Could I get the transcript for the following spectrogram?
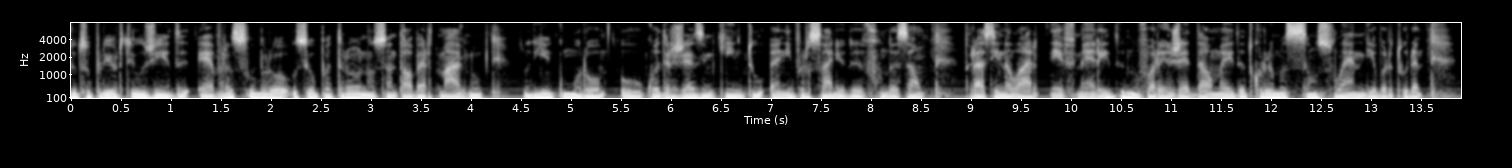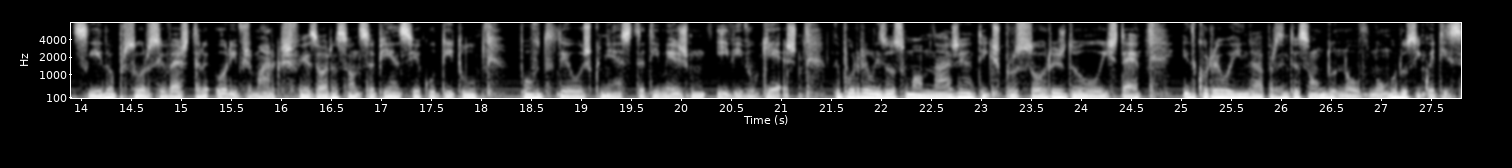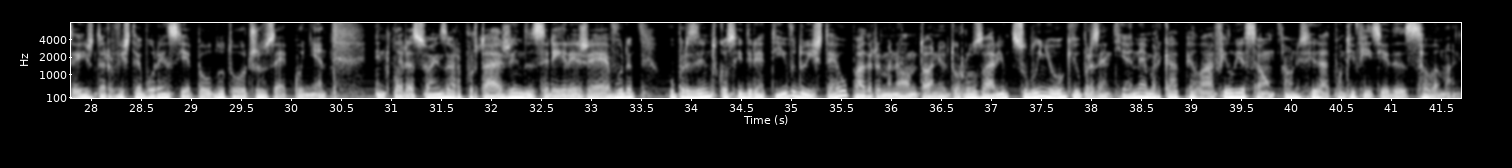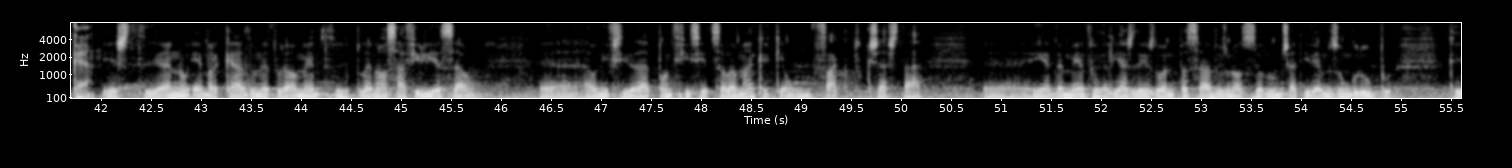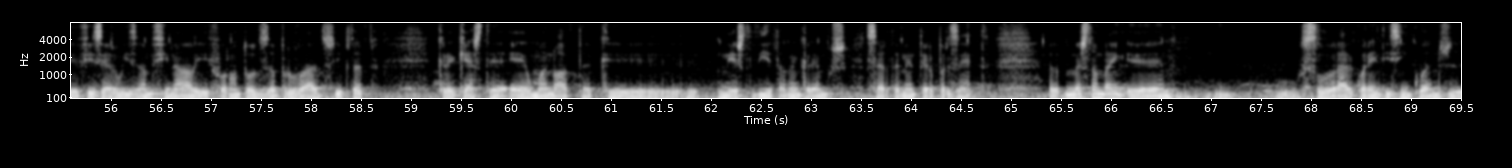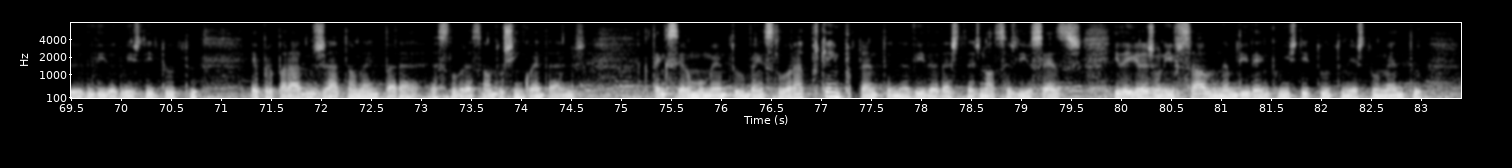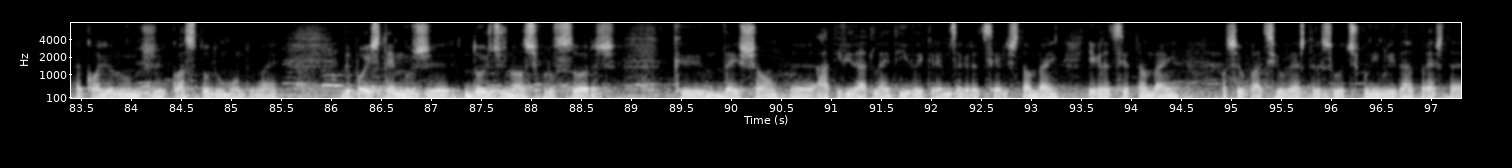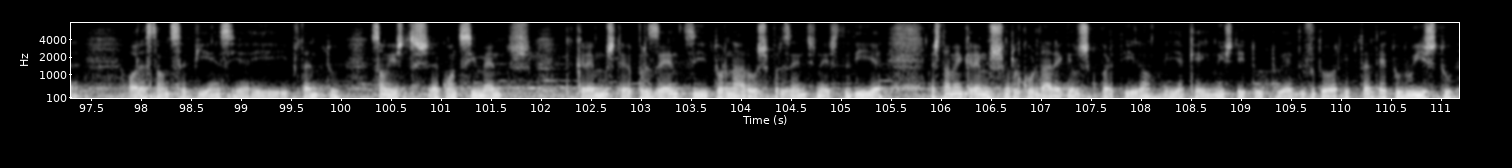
Instituto Superior de Teologia de Évora celebrou o seu patrono, Santo Alberto Magno, no dia em que comemorou o 45º aniversário de fundação. Para assinalar a efeméride, no Forengé de Almeida decorreu uma sessão solene de abertura. De seguida, o professor Silvestre Orives Marques fez a oração de sapiência com o título Povo de Deus, conhece-te a ti mesmo e vive o que és. Depois realizou-se uma homenagem a antigos professores do ISTE e decorreu ainda a apresentação do novo número 56 da revista Eborência pelo Dr. José Cunha. Em declarações à reportagem de Ser Igreja Évora, o presidente do Conselho Diretivo do ISTE, o Padre Manuel António do Rosário, sublinhou que o presente ano é marcado pela afiliação à Universidade Pontifícia de Salamanca. Este ano é marcado naturalmente pela nossa afiliação à Universidade Pontifícia de Salamanca, que é um facto que já está em andamento. Aliás, desde o ano passado, os nossos alunos já tivemos um grupo que fizeram o exame final e foram todos aprovados, e portanto, creio que esta é uma nota que neste dia também queremos certamente ter presente. Mas também eh, celebrar 45 anos de, de vida do Instituto é preparar-nos já também para a celebração dos 50 anos tem que ser um momento bem celebrado, porque é importante na vida destas nossas dioceses e da Igreja Universal, na medida em que o Instituto, neste momento, acolhe alunos de quase todo o mundo, não é? Depois temos dois dos nossos professores que deixam a atividade letiva e queremos agradecer-lhes também e agradecer também ao Sr. Padre Silvestre a sua disponibilidade para esta oração de sapiência e, portanto, são estes acontecimentos que queremos ter presentes e tornar-os presentes neste dia, mas também queremos recordar aqueles que partiram e a quem o Instituto é devedor e, portanto, é tudo isto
